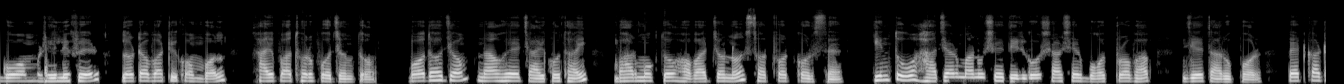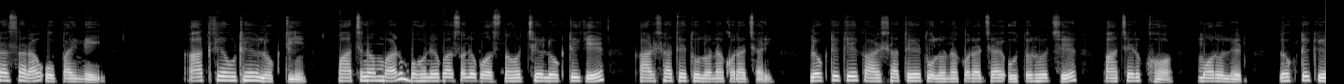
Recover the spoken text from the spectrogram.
গম, রিলিফের লোটাবাটি কম্বল খাই পাথর পর্যন্ত। বদহজম না হয়ে যায় কোথায়, ভারমুক্ত হবার জন্য ছটফট করছে। কিন্তু হাজার মানুষের দীর্ঘশ্বাসের বদ প্রভাব যে তার উপর পেট কাটা ছাড়া উপায় নেই। আটকে ওঠে লোকটি। পাঁচ নম্বর বহুনির্বাচনী প্রশ্ন হচ্ছে, লোকটিকে কার সাথে তুলনা করা যায়? লোকটিকে কার সাথে তুলনা করা যায়? উত্তর হচ্ছে, পাঁচের খ, মরলের। লোকটিকে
